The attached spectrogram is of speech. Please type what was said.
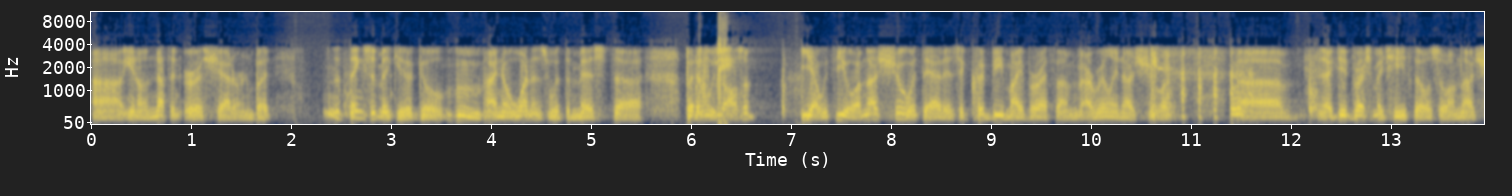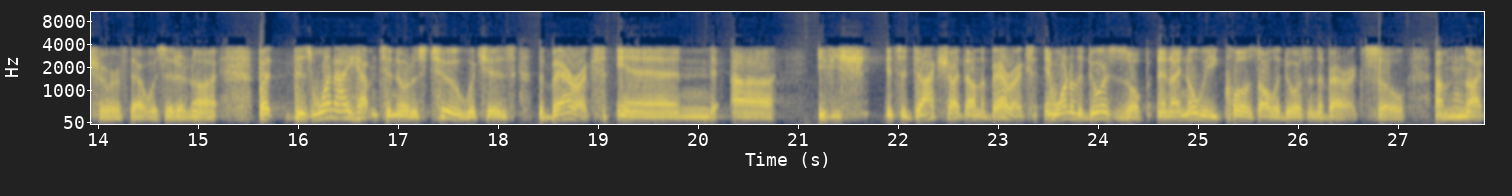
uh, you know nothing earth shattering, but the things that make you go, hmm. I know one is with the mist, uh, but it was also. Yeah, with you. I'm not sure what that is. It could be my breath. I'm, I'm really not sure. uh, I did brush my teeth though, so I'm not sure if that was it or not. But there's one I happen to notice too, which is the barracks, and uh, if you sh- it's a dark shot down the barracks, and one of the doors is open. And I know we closed all the doors in the barracks, so I'm not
